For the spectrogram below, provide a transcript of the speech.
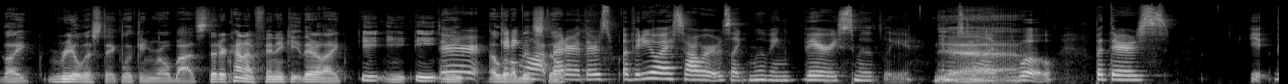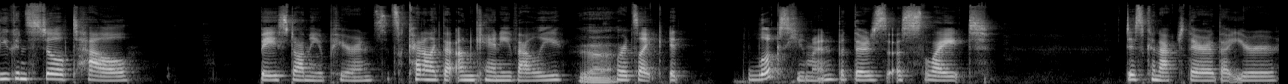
like realistic looking robots that are kind of finicky. They're like eat, eat, eat, They're a little getting bit a lot still. better. There's a video I saw where it was like moving very smoothly, and it was kind of Yeah. like whoa. But there's y- you can still tell based on the appearance. It's kind of like that uncanny valley Yeah. where it's like it looks human, but there's a slight disconnect there that you're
